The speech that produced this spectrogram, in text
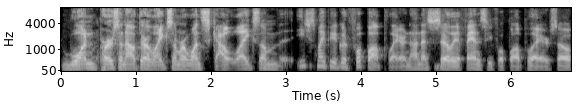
one person out there likes him or one scout likes him. He just might be a good football player, not necessarily a fantasy football player. So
